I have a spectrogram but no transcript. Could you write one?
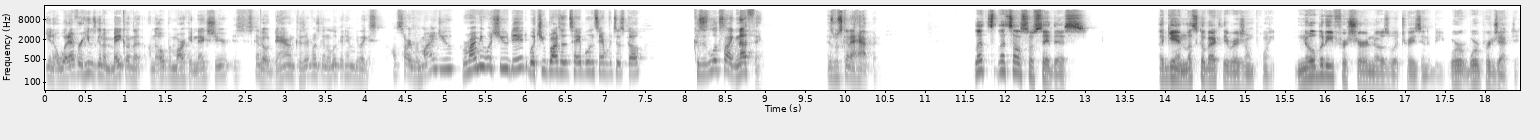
you know, whatever he was going to make on the on the open market next year, it's just going to go down because everyone's going to look at him and be like, "I'm sorry, remind you, remind me what you did, what you brought to the table in San Francisco," because it looks like nothing is what's going to happen. Let's let's also say this again. Let's go back to the original point. Nobody for sure knows what Trey's going to be. We're we're projecting,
